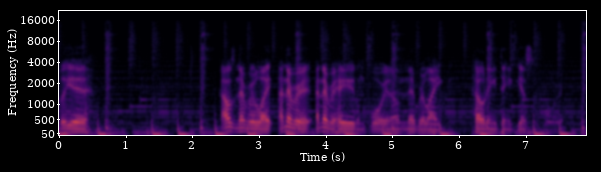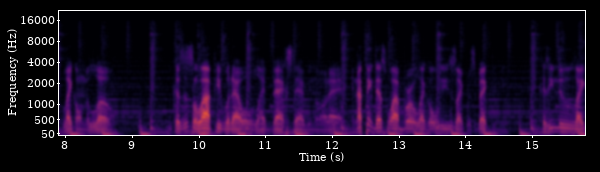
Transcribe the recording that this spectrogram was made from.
But yeah, I was never like, I never, I never hated him for it. I'm never like held anything against him for it, like on the low. Because there's a lot of people that will like backstab you and all that, and I think that's why bro like always like respected me, because he knew like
